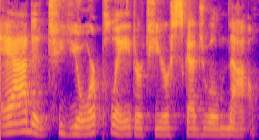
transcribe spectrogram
added to your plate or to your schedule now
